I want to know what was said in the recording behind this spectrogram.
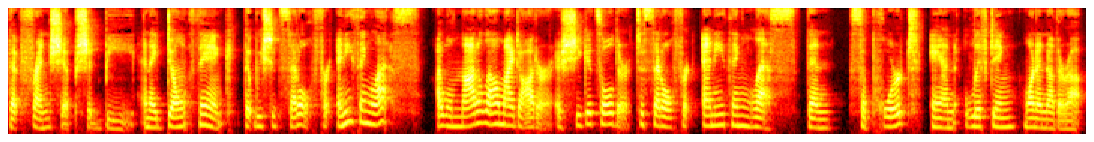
that friendship should be. And I don't think that we should settle for anything less. I will not allow my daughter, as she gets older, to settle for anything less than support and lifting one another up.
